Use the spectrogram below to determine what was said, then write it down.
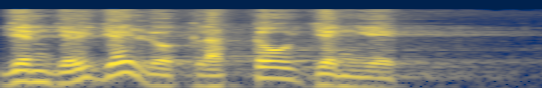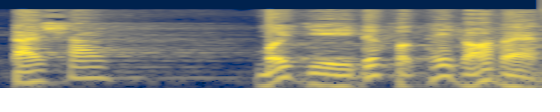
Gìn giữ giới luật là tu dừng nghiệp. Tại sao? Bởi vì Đức Phật thấy rõ ràng,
